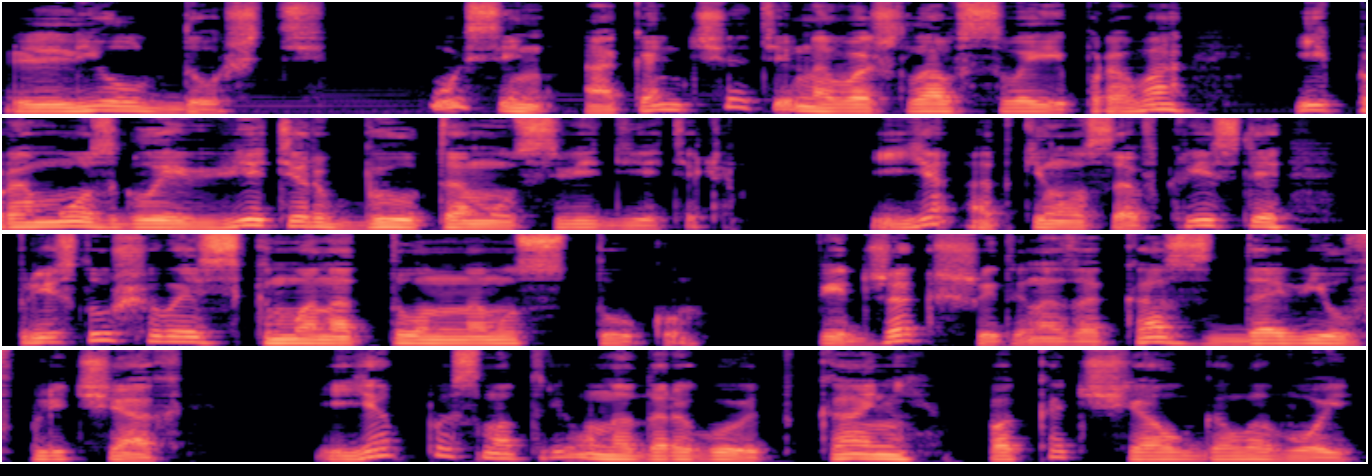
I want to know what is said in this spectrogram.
лил дождь. Осень окончательно вошла в свои права, и промозглый ветер был тому свидетель. Я откинулся в кресле, прислушиваясь к монотонному стуку. Пиджак, сшитый на заказ, давил в плечах. Я посмотрел на дорогую ткань, покачал головой.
